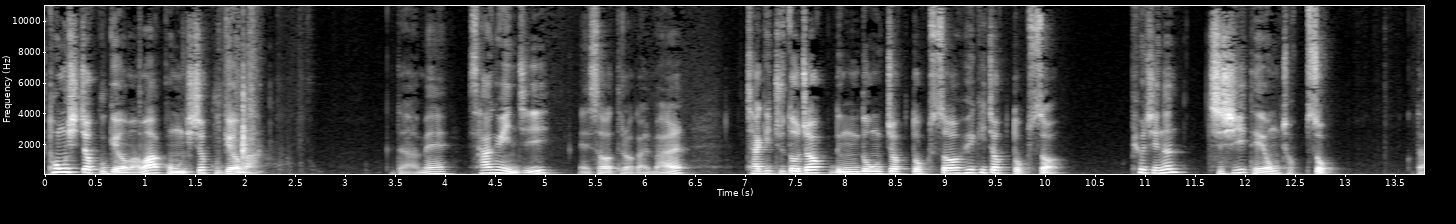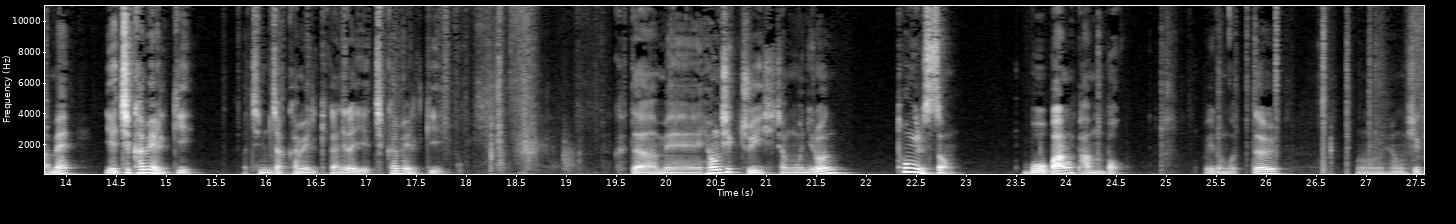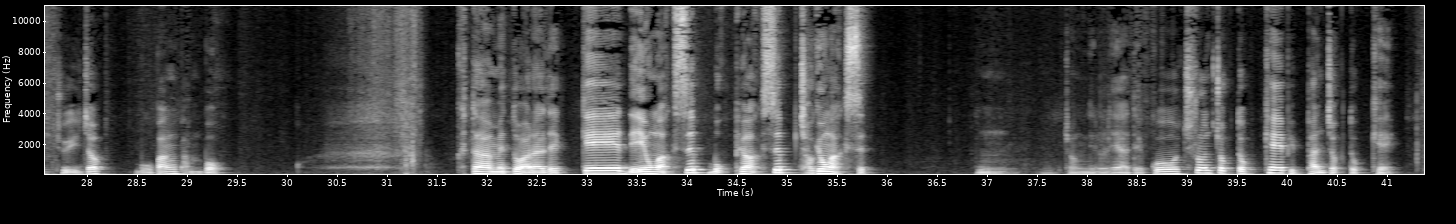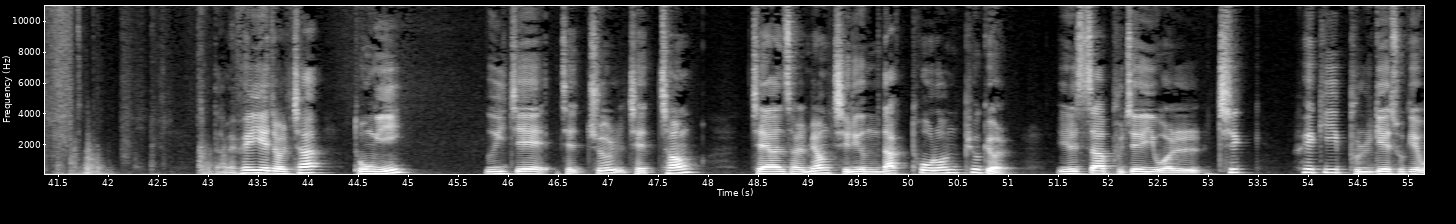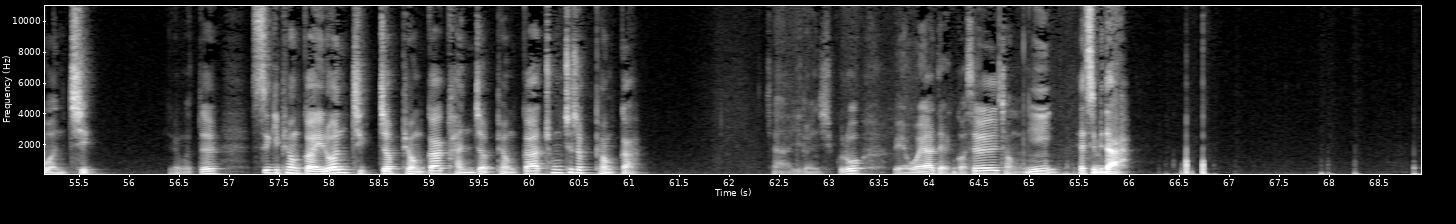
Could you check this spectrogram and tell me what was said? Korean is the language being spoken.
통시적 구개어마와 공시적 구개어마. 그 다음에 상위인지에서 들어갈 말. 자기주도적, 능동적 독서, 회기적 독서. 표지는 지시, 대용, 접속. 그 다음에 예측하며 읽기. 짐작하며 읽기가 아니라 예측하며 읽기. 그 다음에 형식주의, 정문이론, 통일성, 모방, 반복. 뭐 이런 것들, 어, 형식주의적 모방 반복. 그 다음에 또 알아야 될 게 내용학습, 목표학습, 적용학습. 음, 정리를 해야 되고 추론적 독해, 비판적 독해. 그 다음에 회의의 절차, 동의, 의제 제출, 제청, 제안 설명, 질의응답, 토론, 표결, 일사부재의 원칙, 회기 불계속의 원칙 이런 것들 쓰기 평가 이론, 직접 평가, 간접 평가, 총체적 평가. 자, 이런 식으로 외워야 될 것을 정리했습니다.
